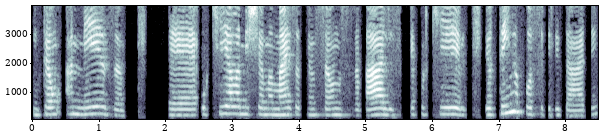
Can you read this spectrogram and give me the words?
Então, a mesa, é, o que ela me chama mais atenção nos trabalhos é porque eu tenho a possibilidade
